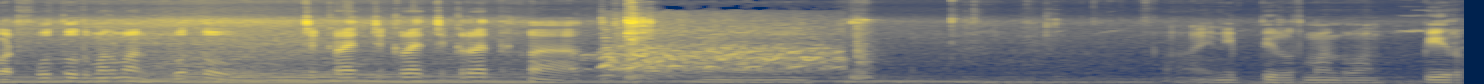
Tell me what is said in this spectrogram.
Buat foto teman-teman. Foto. Cekret cekret cekret. Nah, ini pir teman-teman. Pir.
